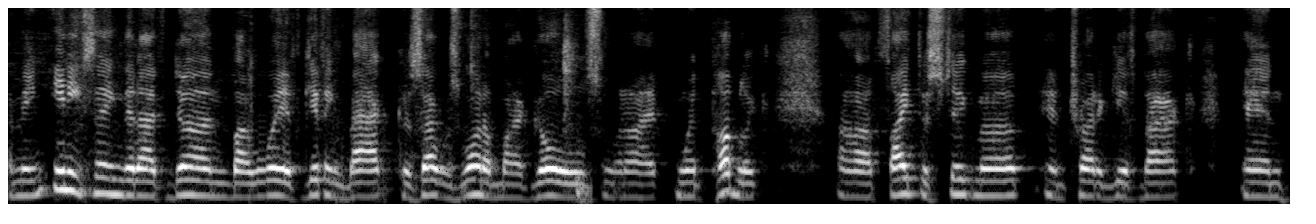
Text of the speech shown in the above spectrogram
I mean, anything that I've done by way of giving back, because that was one of my goals when I went public, uh, fight the stigma and try to give back. And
